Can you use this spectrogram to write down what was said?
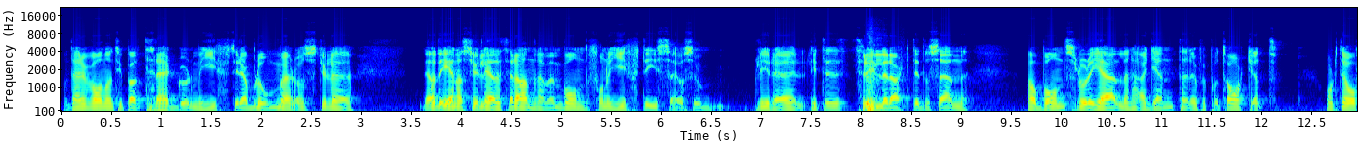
och där det var någon typ av trädgård med giftiga blommor och så skulle ja det ena skulle leda till det andra men Bond får något gift i sig och så blir det lite thrilleraktigt och sen ja Bond slår ihjäl den här agenten uppe på taket. Och då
